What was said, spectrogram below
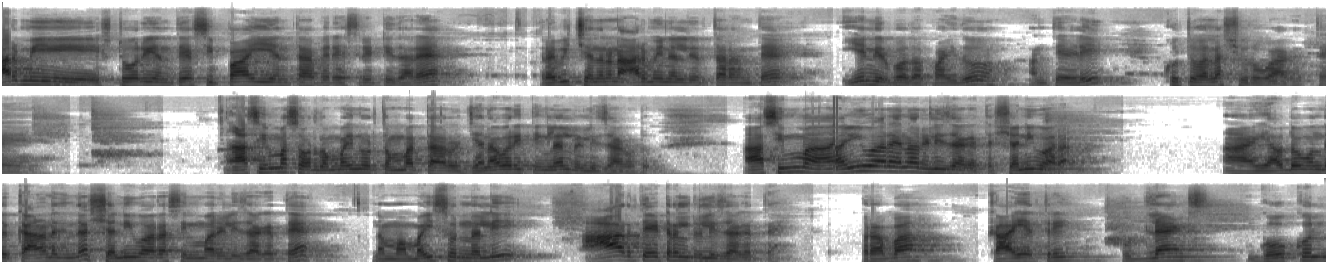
ಆರ್ಮಿ ಸ್ಟೋರಿ ಅಂತೆ, ಸಿಪಾಯಿ ಅಂತ ಬೇರೆ ಹೆಸರಿಟ್ಟಿದ್ದಾರೆ. ರವಿಚಂದ್ರನ್ ಆರ್ಮಿನಲ್ಲಿ ಇರ್ತಾರಂತೆ ಏನಿರ್ಬೋದಪ್ಪ ಇದು? ಅಂಥೇಳಿ ಕುತೂಹಲ ಶುರುವಾಗುತ್ತೆ. ಆ ಸಿನಿಮಾ ಸಾವಿರದ ಒಂಬೈನೂರ ತೊಂಬತ್ತಾರು ಜನವರಿ ತಿಂಗಳಲ್ಲಿ ರಿಲೀಸ್ ಆಗೋದು ಆ ಸಿನಿಮಾ ಶನಿವಾರ ಏನೋ ರಿಲೀಸ್ ಆಗುತ್ತೆ ಶನಿವಾರ ಯಾವುದೋ ಒಂದು ಕಾರಣದಿಂದ ಶನಿವಾರ ಸಿನಿಮಾ ರಿಲೀಸ್ ಆಗುತ್ತೆ ನಮ್ಮ ಮೈಸೂರಿನಲ್ಲಿ ಆರು ಥಿಯೇಟ್ರಲ್ಲಿ ರಿಲೀಸ್ ಆಗುತ್ತೆ ಪ್ರಭಾ ಕಾಯತ್ರಿ ವುಡ್ಲ್ಯಾಂಡ್ಸ್, ಗೋಕುಲ್,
